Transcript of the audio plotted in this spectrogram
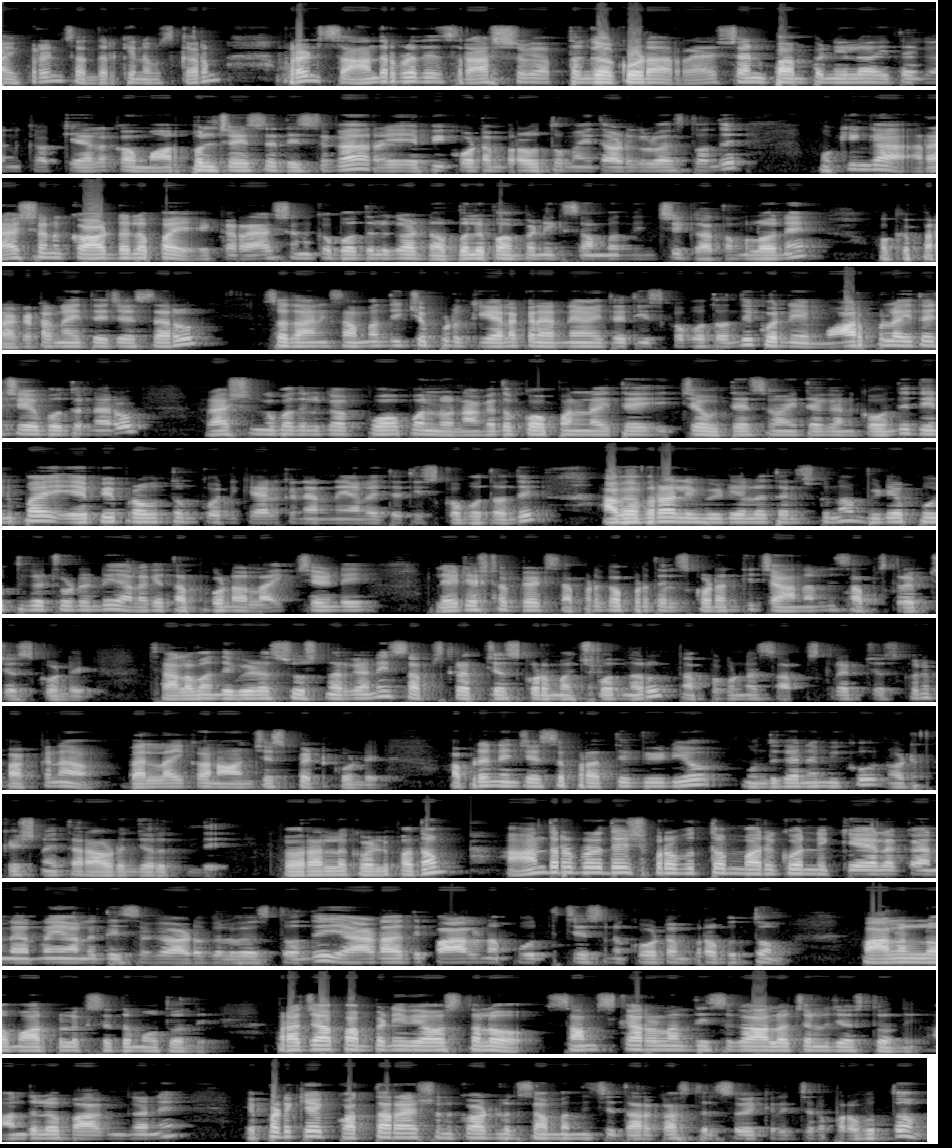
Hi friends అందరికీ నమస్కారం. Friends Andhra Pradesh రాష్ట్ర వ్యాప్తంగా కూడా రేషన్ పంపిణీలో అయితే కనుక కీలక మార్పులు చేసే దిశగా ఏపీ కూటమి ప్రభుత్వం అయితే అడుగులు వేస్తుంది. ముఖ్యంగా రేషన్ కార్డులపై ఇక రేషన్కు బదులుగా డబ్బుల పంపిణీకి సంబంధించి గతంలోనే ఒక ప్రకటన అయితే చేశారు. సో దానికి సంబంధించి ఇప్పుడు కీలక నిర్ణయం అయితే తీసుకోబోతోంది. కొన్ని మార్పులు అయితే చేయబోతున్నారు. రేషన్కు బదులుగా కూపన్లు నగదు కూపన్లు అయితే ఇచ్చే ఉద్దేశం అయితే కనుక ఉంది. దీనిపై ఏపీ ప్రభుత్వం కొన్ని కీలక నిర్ణయాలు అయితే తీసుకోబోతోంది. ఆ వివరాలు ఈ వీడియోలో తెలుసుకుందాం. వీడియో పూర్తిగా చూడండి. అలాగే తప్పకుండా లైక్ చేయండి. లేటెస్ట్ అప్డేట్స్ ఎప్పటికప్పుడు తెలుసుకోవడానికి ఛానల్ని సబ్స్క్రైబ్ చేసుకోండి. చాలామంది వీడియోస్ చూస్తున్నారు కానీ సబ్స్క్రైబ్ చేసుకోవడం మర్చిపోతున్నారు. తప్పకుండా సబ్స్క్రైబ్ చేసుకుని పక్కన బెల్ ఐకాన్ ఆన్ చేసి పెట్టుకోండి. అప్పుడే నేను చేసే ప్రతి వీడియో ముందుగానే మీకు నోటిఫికేషన్ అయితే రావడం జరుగుతుంది. వివరాల్లోకి వెళ్ళిపోదాం. ఆంధ్రప్రదేశ్ ప్రభుత్వం మరికొన్ని కీలక నిర్ణయాల దిశగా అడుగులు వేస్తోంది. ఏడాది పాలన పూర్తి చేసిన కూటమి ప్రభుత్వం పాలనలో మార్పులకు సిద్ధమవుతోంది. ప్రజా పంపిణీ వ్యవస్థలో సంస్కరణల దిశగా ఆలోచనలు చేస్తోంది. అందులో భాగంగానే ఇప్పటికే కొత్త రేషన్ కార్డులకు సంబంధించి దరఖాస్తులు స్వీకరించిన ప్రభుత్వం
